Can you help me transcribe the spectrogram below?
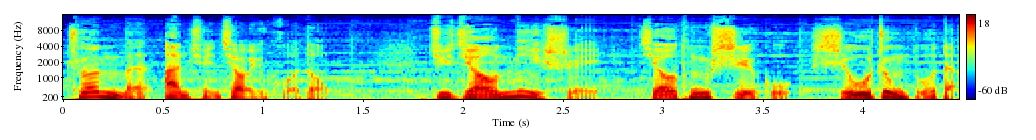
专门安全教育活动，聚焦溺水、交通事故、食物中毒等，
